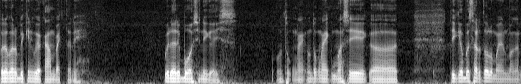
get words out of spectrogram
bener-bener bikin gue comeback tadi gue dari bawah sini guys untuk naik untuk naik masih ke tiga besar tuh lumayan banget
